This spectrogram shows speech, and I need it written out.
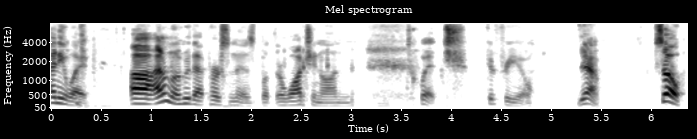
Anyway, uh, I don't know who that person is, but they're watching on Twitch. Good for you. Yeah. So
